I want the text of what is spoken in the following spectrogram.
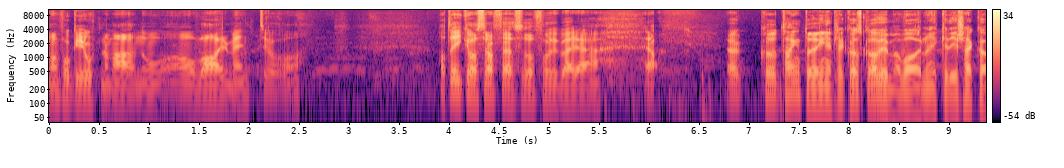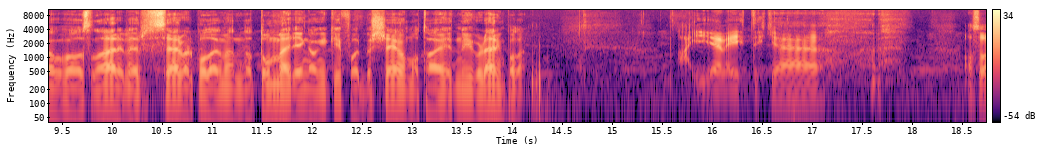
man, får ikke gjort noe med det nå, og VAR mente jo at det ikke var straffe, så da får vi bare ja, ja, hva tenkte du egentlig, hva skal vi med VAR ikke de sjekker på sånn der, eller ser vel på det, men at dommer engang ikke får beskjed om å ta en ny vurdering på det? Nei, jeg vet ikke. Altså,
